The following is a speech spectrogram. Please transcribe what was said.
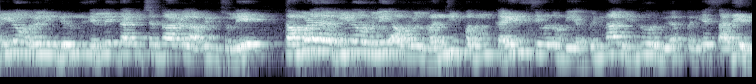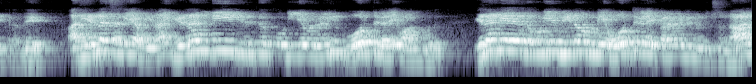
மீனவர்கள் இங்கிருந்து எல்லை தாண்டி சென்றார்கள் அப்படின்னு சொல்லி தமிழக மீனவர்களை அவர்கள் வஞ்சிப்பதும் கைது செய்வதனுடைய பின்னால் இன்னொரு மிகப்பெரிய சதி இருக்கிறது. அது என்ன சதி அப்படின்னா இலங்கையில் இருக்கக்கூடியவர்களின் ஓட்டுகளை வாங்குவது. இலங்கையில் இருக்கக்கூடிய மீனவர்களுடைய ஓட்டுகளை பெற வேண்டும் என்று சொன்னால்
